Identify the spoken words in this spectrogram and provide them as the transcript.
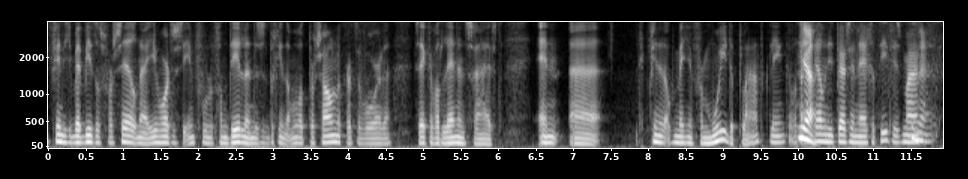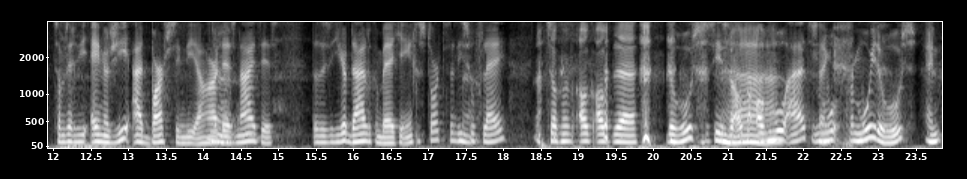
Ik vind dat je bij Beatles for Sale, nou, je hoort dus de invloeden van Dylan, dus het begint allemaal wat persoonlijker te worden. Zeker wat Lennon schrijft. En eh, ik vind het ook een beetje een vermoeide plaat klinken, wat Ja. eigenlijk helemaal niet per se negatief is. Maar Nee. ik zou zeggen, die energieuitbarsting die A Hard Ja. Day's Night is, dat is hier duidelijk een beetje ingestort, die Ja. soufflé. Het is ook, ook, ook de, de hoes, zien ze er Ja, ook, ook moe uit. Moe- vermoeide hoes. En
